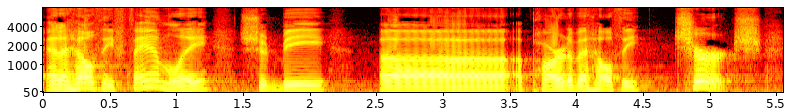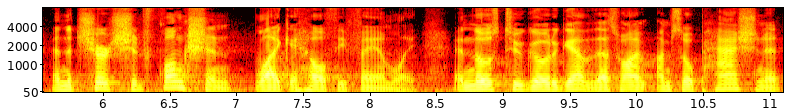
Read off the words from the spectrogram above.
And a healthy family should be uh, a part of a healthy church, and the church should function like a healthy family. And those two go together. That's why I'm, I'm so passionate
